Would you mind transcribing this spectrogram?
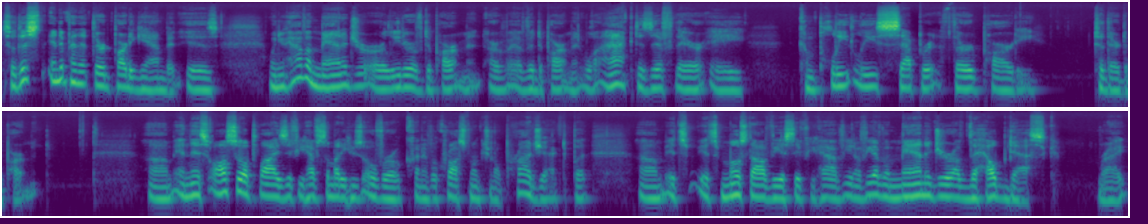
So this independent third-party gambit is when you have a manager or a leader of department or of a department will act as if they're a completely separate third party to their department. Um, and this also applies if you have somebody who's over a kind of a cross-functional project, but um, it's it's most obvious if you have you know if you have a manager of the help desk, right?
